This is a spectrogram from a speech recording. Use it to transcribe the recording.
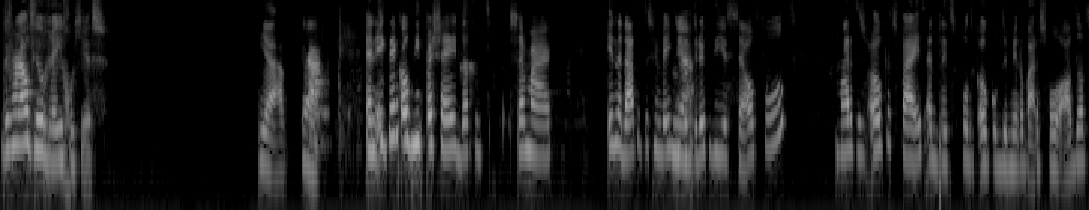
Er zijn wel veel regeltjes. Ja, Ja, en ik denk ook niet per se dat het, zeg maar, inderdaad, het is een beetje Ja. de druk die je zelf voelt. Maar het is ook het feit, en dit vond ik ook op de middelbare school al, dat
